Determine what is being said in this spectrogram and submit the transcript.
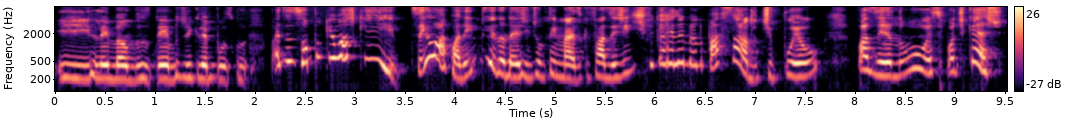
e lembrando dos tempos de Crepúsculo. Mas é só porque eu acho que, sei lá, quarentena, né? A gente não tem mais o que fazer, a gente fica relembrando o passado. Tipo, eu fazendo esse podcast.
